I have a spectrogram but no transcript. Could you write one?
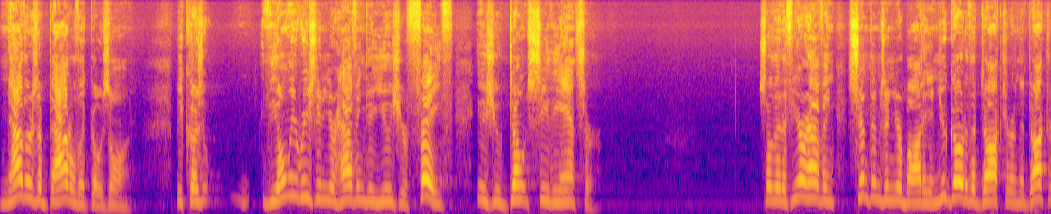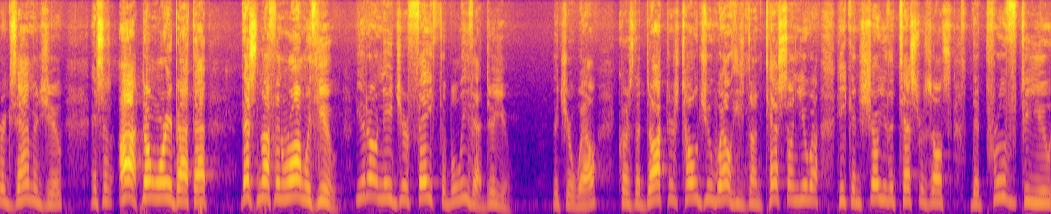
now there's a battle that goes on. Because the only reason you're having to use your faith is you don't see the answer. So that if you're having symptoms in your body and you go to the doctor and the doctor examines you and says, ah, don't worry about that, that's nothing wrong with you. You don't need your faith to believe that, do you? That you're well, because the doctor's told you well, he's done tests on you well, he can show you the test results that prove to you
